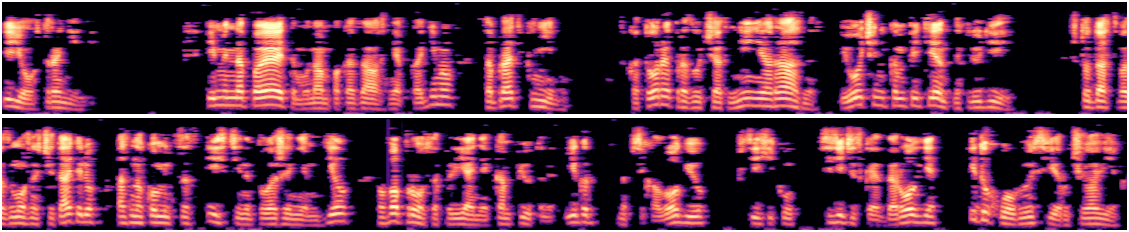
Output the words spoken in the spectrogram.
ее устранения. Именно поэтому нам показалось необходимым собрать книгу, в которой прозвучат мнения разных и очень компетентных людей, что даст возможность читателю ознакомиться с истинным положением дел в вопросах влияния компьютерных игр на психологию, психику, физическое здоровье и духовную сферу человека.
